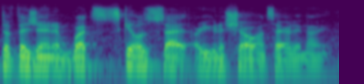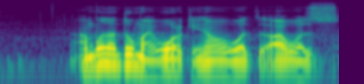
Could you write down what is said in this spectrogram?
division and what skills set are you going to show on Saturday night? I'm gonna do my work. You know what I was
